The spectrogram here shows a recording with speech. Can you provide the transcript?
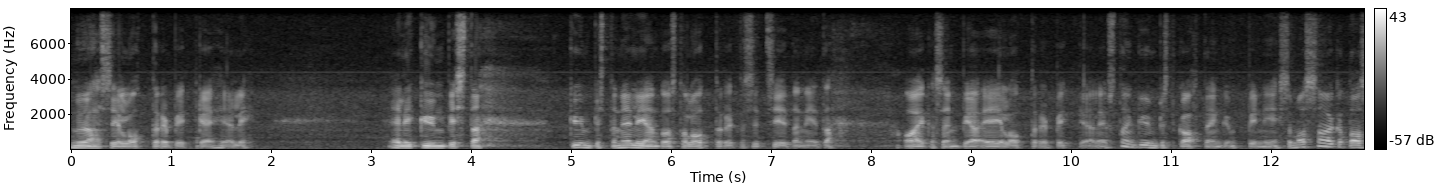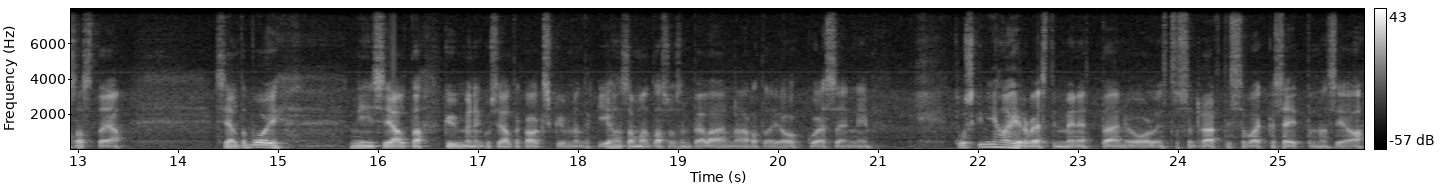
myöhäisiin lotteripikkeihin, eli, eli kympistä, kympistä 14 lotterit ja sitten siitä niitä aikaisempia ei-lotteripikkejä, eli jostain kympistä 20, niin se massa aika tasasta ja sieltä voi niin sieltä 10 kuin sieltä 20 ihan saman tasoisen pelaajan naarata joukkueeseen, niin tuskin ihan hirveästi menettää New Orleans tuossa draftissa vaikka seitsemän sijaa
